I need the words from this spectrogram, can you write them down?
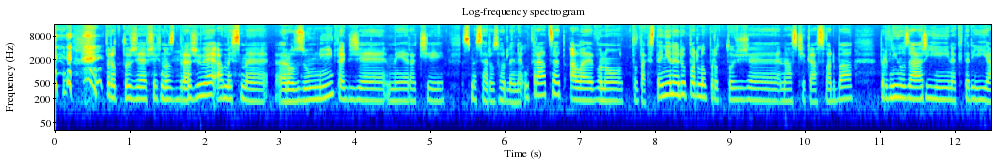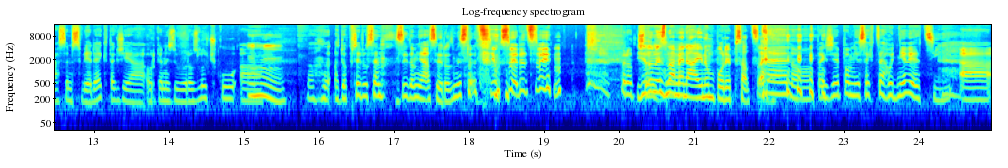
protože všechno zdražuje a my jsme rozumní, takže my radši jsme se rozhodli neutrácet, ale ono to tak stejně nedopadlo, protože nás čeká svatba 1. září, na který já jsem svědek, takže já organizuju rozlučku a, Mhm. A dopředu jsem si to měla asi rozmyslet s tím svědectvím. Protože... Že to neznamená jenom podepsat se. Ne, no, takže po mně se chce hodně věcí a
